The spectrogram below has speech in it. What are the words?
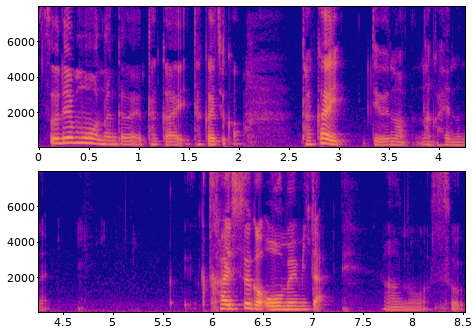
それもなんか、ね、高い高いというか高いっていうのはなんか変だね。回数が多めみたい。あのそう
